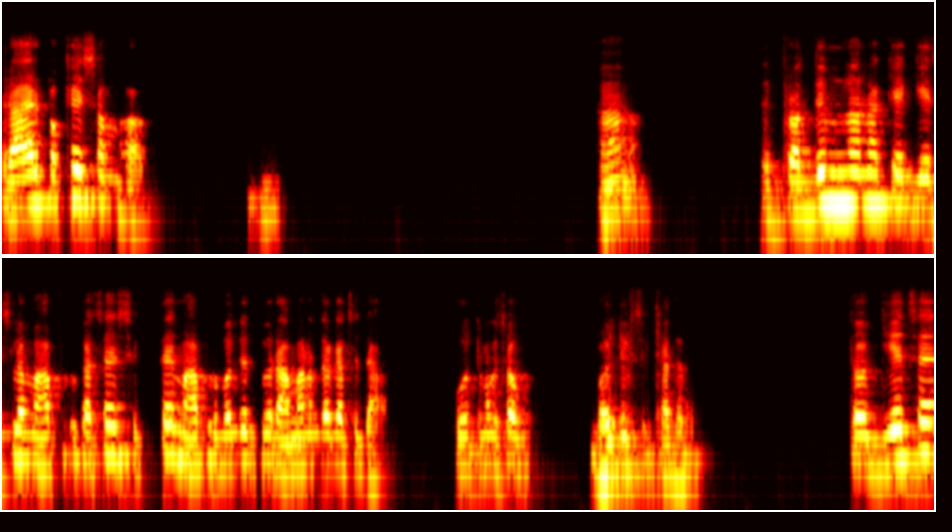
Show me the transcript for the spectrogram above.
রায়ের পক্ষেই সম্ভব। হ্যাঁ? প্রদ্যুম্নকে গিয়েছিল মহাপুরুর কাছে শিখতে মহাপুরু বলছেন তুমি রামানন্দের কাছে যাও। ও তোমাকে সব বৈদিক শিক্ষা দেবে। তো গিয়েছেন,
